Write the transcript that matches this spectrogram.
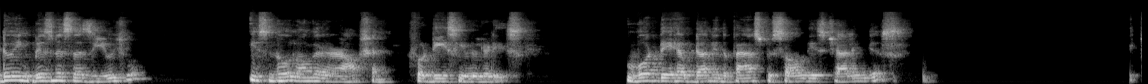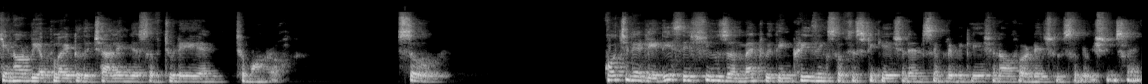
doing business as usual is no longer an option for these utilities. What they have done in the past to solve these challenges cannot be applied to the challenges of today and tomorrow. So, fortunately, these issues are met with increasing sophistication and simplification of our digital solutions. Right?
